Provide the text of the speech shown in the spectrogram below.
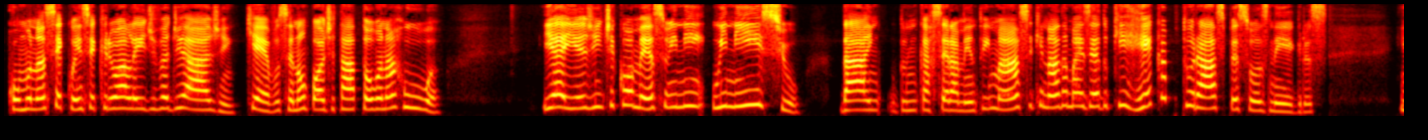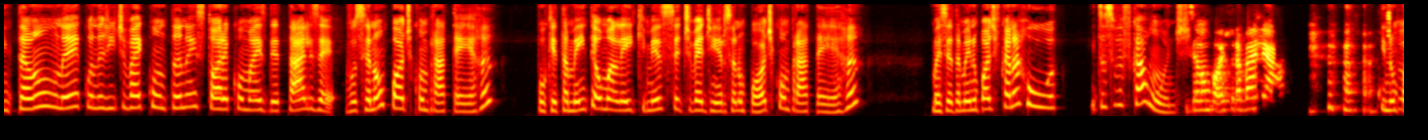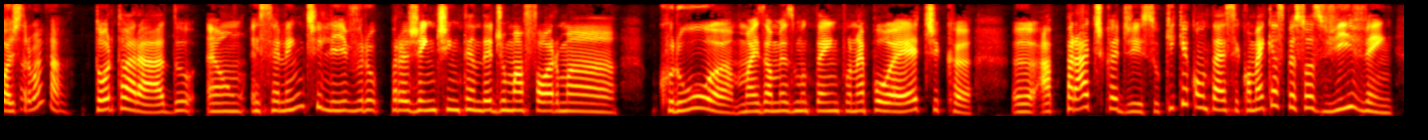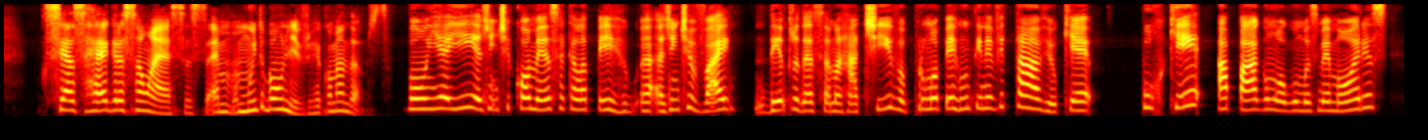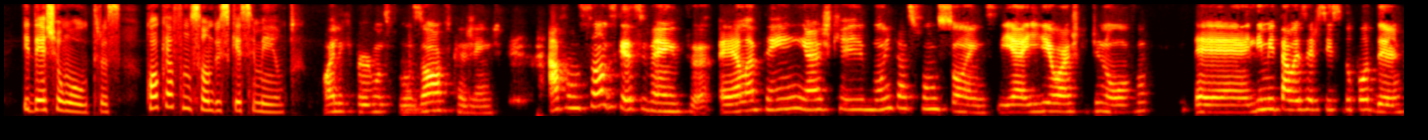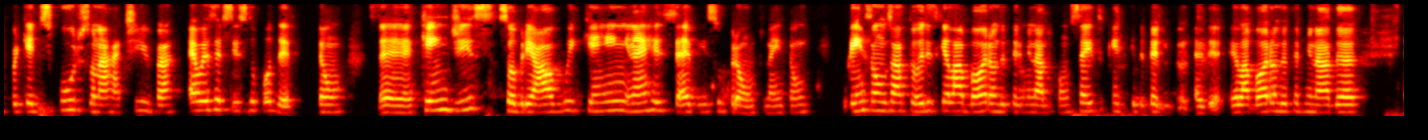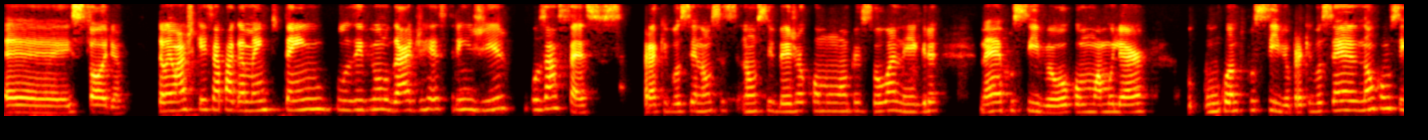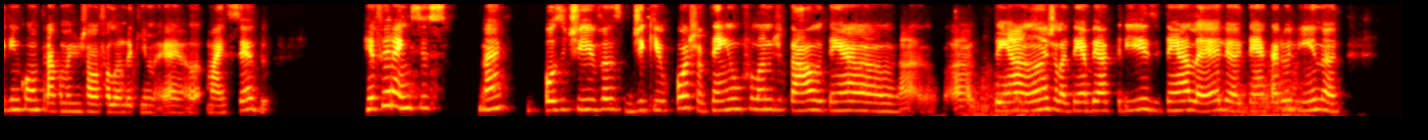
como na sequência criou a lei de vadiagem, que é você não pode estar à toa na rua. E aí a gente começa o, o início da, do encarceramento em massa, que nada mais é do que recapturar as pessoas negras. Então, né, quando a gente vai contando a história com mais detalhes, é você não pode comprar terra, porque também tem uma lei que mesmo se você tiver dinheiro, você não pode comprar terra, mas você também não pode ficar na rua. Então você vai ficar onde? Você não pode trabalhar. e não pode trabalhar. Torto Arado é um excelente livro para gente entender de uma forma crua, mas ao mesmo tempo, né, poética, uh, a prática disso. O que, que acontece? Como é que as pessoas vivem se as regras são essas? É muito bom o livro, recomendamos. Bom, e aí a gente começa aquela pergunta, a gente vai dentro dessa narrativa para uma pergunta inevitável, que é por que apagam algumas memórias e deixam outras? Qual que é a função do esquecimento? Olha que pergunta filosófica, gente. A função do esquecimento, ela tem, acho que, muitas funções. E aí eu acho que, de novo, é, limitar o exercício do poder, porque discurso, narrativa, é o exercício do poder. Então, é, quem diz sobre algo e quem né, recebe isso pronto, né? Então, quem são os atores que elaboram determinado conceito, que é, elaboram determinada é, história. Então, eu acho que esse apagamento tem, inclusive, um lugar de restringir os acessos, para que você não se, não se veja como uma pessoa negra né, possível, ou como uma mulher enquanto possível, para que você não consiga encontrar, como a gente estava falando aqui é, mais cedo, referências né, positivas de que, poxa, tem o fulano de tal, tem a, a, a tem a Ângela, tem a Beatriz, tem a Lélia, tem a Carolina.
